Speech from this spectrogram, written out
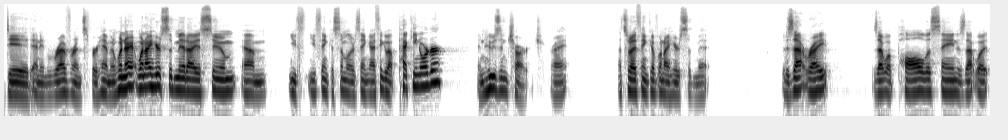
did and in reverence for him. And when I, when I hear submit, I assume um, you, you think a similar thing. I think about pecking order and who's in charge, right? That's what I think of when I hear submit. But is that right? Is that what Paul was saying? Is that what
